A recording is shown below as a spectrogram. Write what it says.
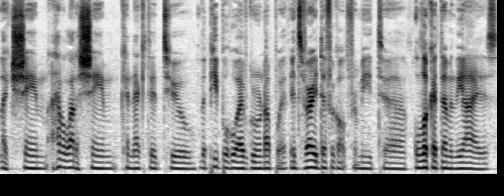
like shame. I have a lot of shame connected to the people who I've grown up with. It's very difficult for me to look at them in the eyes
